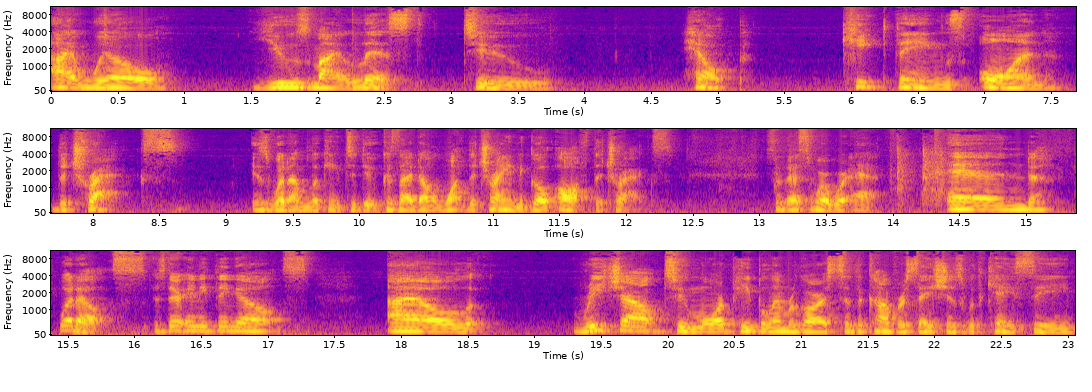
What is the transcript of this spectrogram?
I will use my list to help keep things on the tracks, is what I'm looking to do, because I don't want the train to go off the tracks. So, that's where we're at. And what else? Is there anything else? I'll reach out to more people in regards to the conversations with KC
